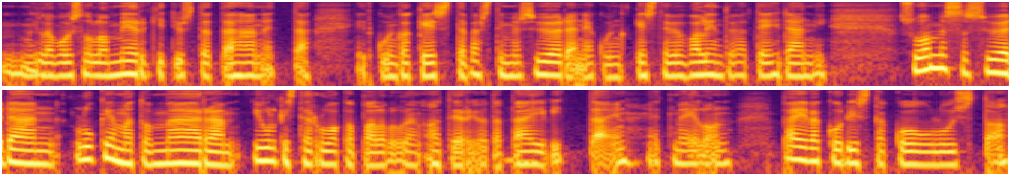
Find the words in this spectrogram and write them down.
millä voisi olla merkitystä tähän, että, että kuinka kestävästi me syödään ja kuinka kestäviä valintoja tehdään, niin Suomessa syödään lukematon määrä julkisten ruokapalvelujen aterioita päivittäin. Että meillä on päiväkodista, kouluista,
